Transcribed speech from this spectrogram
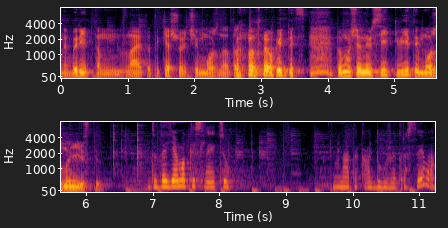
Не беріть там, знаєте, таке, що чим можна отра- отравитись. Тому що не всі квіти можна їсти. Додаємо кислицю. Вона така дуже красива.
